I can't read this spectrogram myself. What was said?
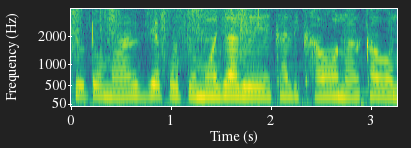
ছোট মাছ যে কত মজা রে, খালি খাওয়ান আর খাওয়ান।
